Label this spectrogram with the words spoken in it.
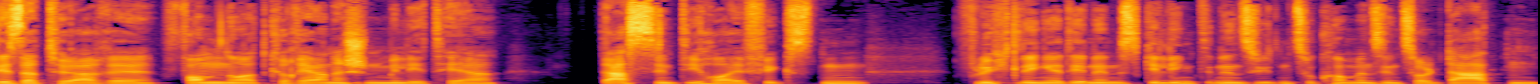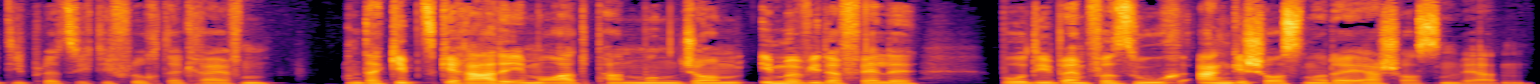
Deserteure vom nordkoreanischen Militär. Das sind die häufigsten. Flüchtlinge, denen es gelingt, in den Süden zu kommen, sind Soldaten, die plötzlich die Flucht ergreifen. Und da gibt es gerade im Ort Panmunjom immer wieder Fälle, wo die beim Versuch angeschossen oder erschossen werden.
